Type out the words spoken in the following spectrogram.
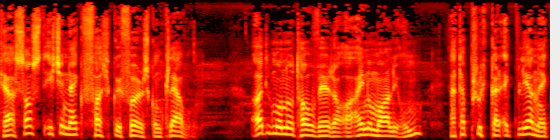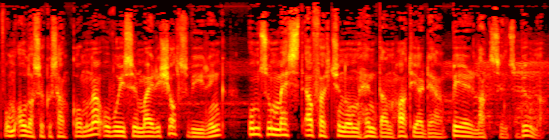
Ta sost ikkje negg folk i førskon klævun. Ödl munnu ta vera av ein og mali om at ta prukkar ekvelia negg om ålasøkko samkomna og viser meiri kjolsviring om som mest av fölkjennom hendan hatgjerdea ber landsins bunad.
